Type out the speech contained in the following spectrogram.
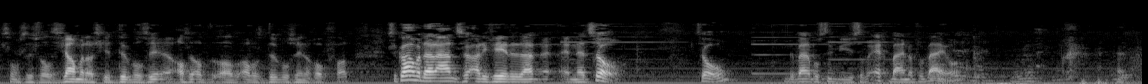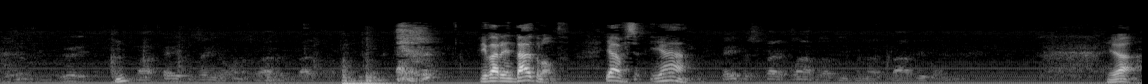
Soms is het wel jammer als, je als alles dubbelzinnig opvat. Ze kwamen daaraan, ze arriveerden daar en net zo. Zo, de Bijbelstudie is toch echt bijna voorbij hoor. Hm? Die waren in het buitenland. Ja, ja. Peter schrijft later dat hij vanuit Babylon. Ja.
